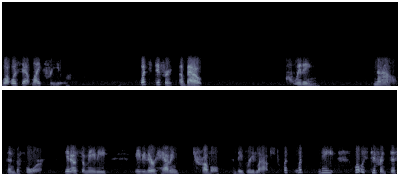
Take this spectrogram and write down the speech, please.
What was that like for you? What's different about quitting now than before. You know, so maybe maybe they're having trouble and they've relapsed. What what may what was different this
